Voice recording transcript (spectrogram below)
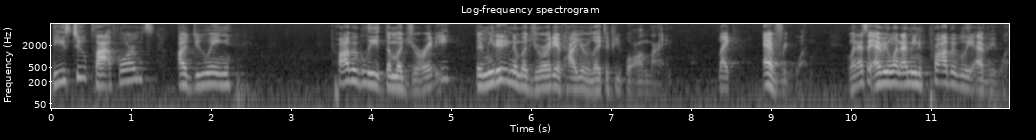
these two platforms are doing probably the majority, they're mediating the majority of how you relate to people online. Like everyone. When I say everyone, I mean probably everyone.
